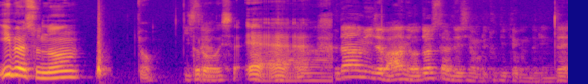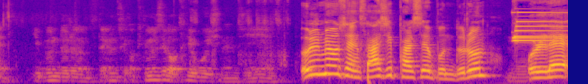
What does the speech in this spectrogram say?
이별수는? 들어오세요. 예, 예, 예. 그 다음이 이제 48살 되시는 우리 토끼띠 분들인데 이분들은 운세가 운세가 어떻게 보이시는지. 을묘생 48세 분들은 원래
